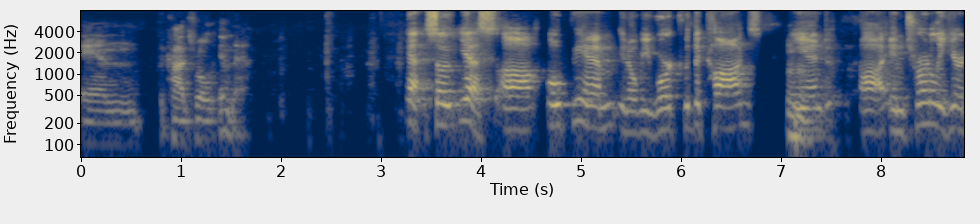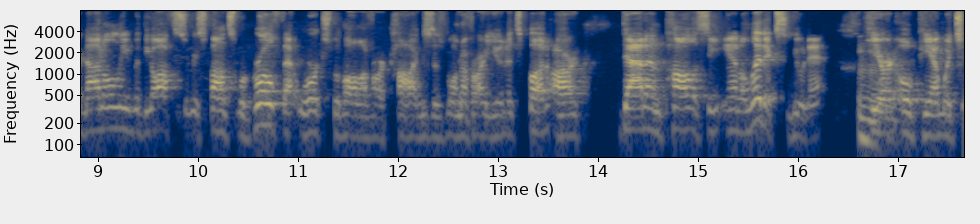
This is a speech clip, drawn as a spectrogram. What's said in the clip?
and the COG's role in that. Yeah. So, yes, uh, OPM, you know, we worked with the COGS Mhm. and uh, internally here, not only with the Office of Responsible Growth that works with all of our COGS as one of our units, but our data and policy analytics unit Mhm. here at OPM, which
